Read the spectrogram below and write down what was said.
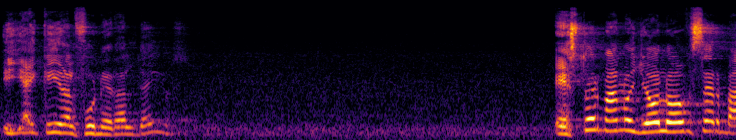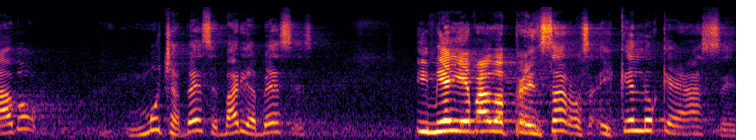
Y hay que ir al funeral de ellos. Esto, hermano, yo lo he observado muchas veces, varias veces. Y me ha llevado a pensar, ¿y qué es lo que hace?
